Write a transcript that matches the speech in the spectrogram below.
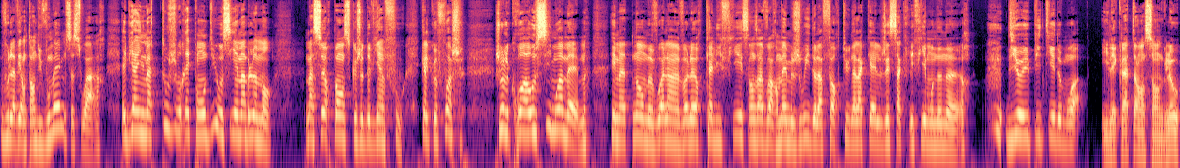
Vous l'avez entendu vous-même ce soir. Eh bien, il m'a toujours répondu aussi aimablement. Ma sœur pense que je deviens fou. Quelquefois je, je le crois aussi moi-même. Et maintenant me voilà un voleur qualifié sans avoir même joui de la fortune à laquelle j'ai sacrifié mon honneur. Dieu ait pitié de moi. Il éclata en sanglots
